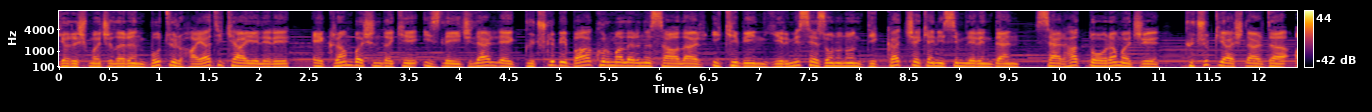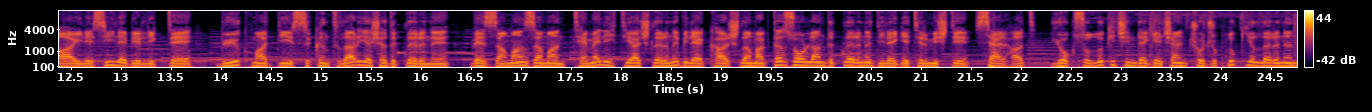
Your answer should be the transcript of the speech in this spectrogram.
Yarışmacıların bu tür hayat hikayeleri ekran başındaki izleyicilerle güçlü bir bağ kurmalarını sağlar. 2020 sezonunun dikkat çeken isimlerinden Serhat Doğramacı, küçük yaşlarda ailesiyle birlikte büyük maddi sıkıntılar yaşadıklarını ve zaman zaman temel ihtiyaçlarını bile karşılamakta zorlandıklarını dile getirmişti. Serhat, yoksulluk içinde geçen çocukluk yıllarının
